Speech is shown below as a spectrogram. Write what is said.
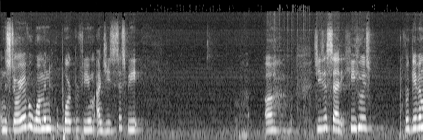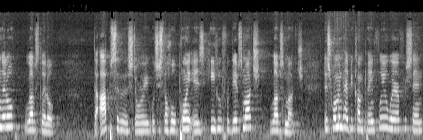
In the story of a woman who poured perfume on Jesus' feet, uh, Jesus said, He who is forgiven little loves little. The opposite of the story, which is the whole point, is he who forgives much loves much. This woman had become painfully aware of her sin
